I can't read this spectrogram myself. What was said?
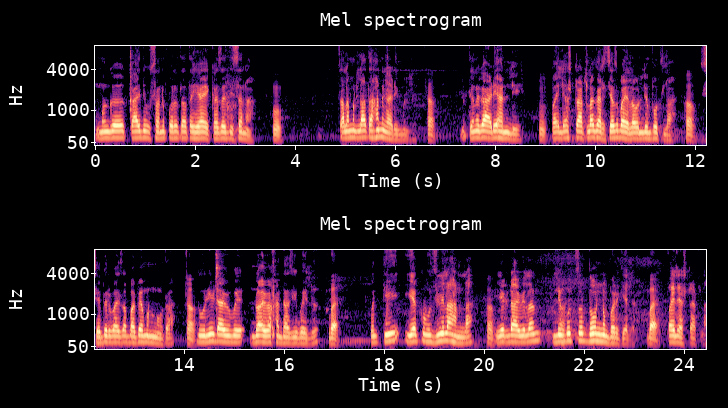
मग काय दिवसानं परत आता हे ऐकायचं दिसेना. हम्म, चला म्हटलं आता हाण गाडी म्हणलं हा, मग त्यानं गाडी हाणली. हम्म, पहिल्या स्टार्टला घरच्याच बायला लिंबूतला. हा, शबीरबाईचा बाब्या म्हणून होता. हा, दोन्ही डावी बै डाव्या खांदाची बैल. बर. पण ती एक उजवीला हाणला. हा. एक डावीला लिंबूचं दोन नंबर केलं. बर. पहिल्या स्टार्टला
